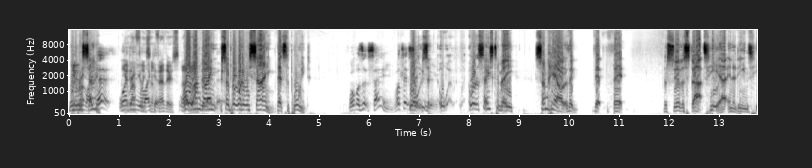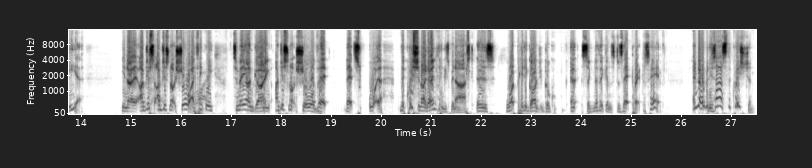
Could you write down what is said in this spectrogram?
What you are we like saying? that? Why You're didn't you like some it? feathers. Why Well, didn't I'm you like going. so, but what are we saying? That's the point. What was it saying? What's it Well, saying to you? well, it says to me somehow that that that the service starts here and it ends here. You know, I'm just I'm just not sure. I think we, to me, I'm going. I'm just not sure that that's what, the question. I don't think has been asked is what pedagogical uh, significance does that practice have? And nobody's asked the question.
